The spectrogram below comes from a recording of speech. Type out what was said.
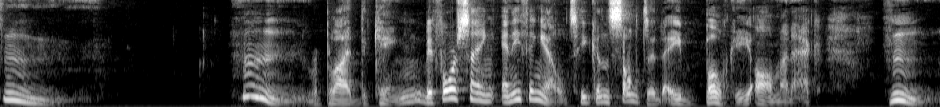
Hmm. Hmm, replied the king. Before saying anything else, he consulted a bulky almanac. Hmm.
